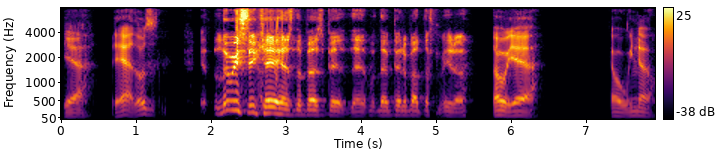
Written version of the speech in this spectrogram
yeah. Yeah, those Louis C.K. has the best bit that that bit about the you know Oh yeah. Oh, we know.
